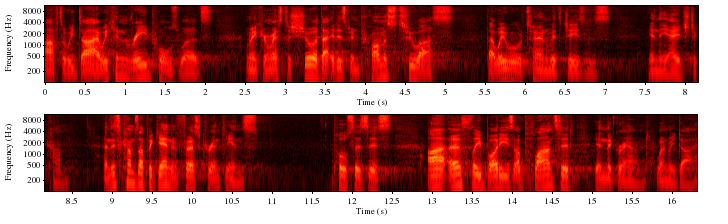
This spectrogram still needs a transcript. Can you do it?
after we die, we can read Paul's words and we can rest assured that it has been promised to us that we will return with Jesus in the age to come. And this comes up again in 1 Corinthians. Paul says this Our earthly bodies are planted in the ground when we die,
